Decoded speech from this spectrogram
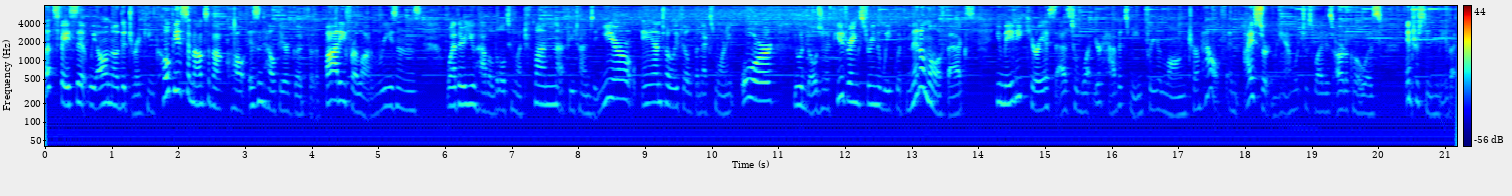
Let's face it, we all know that drinking copious amounts of alcohol isn't healthy or good for the body for a lot of reasons. Whether you have a little too much fun a few times a year and totally feel it the next morning, or you indulge in a few drinks during the week with minimal effects, you may be curious as to what your habits mean for your long term health. And I certainly am, which is why this article was interesting to me. But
